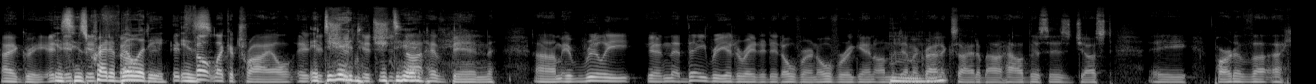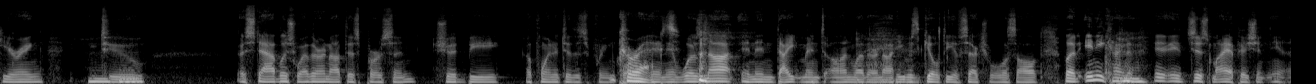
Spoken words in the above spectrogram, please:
I agree. It, Is it- his it credibility Felt, it is- felt like a trial. It, It should, did. it should not did. have been. Um, it really, and they reiterated it over and over again on the Mm-hmm. Democratic side about how this is just a part of a, a hearing Mm-hmm. to establish whether or not this person should be appointed to the Supreme Court. Correct. And it was not an indictment on whether or not he was guilty of sexual assault, but any kind Mm-hmm. of it- it's just my opinion. Yeah,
